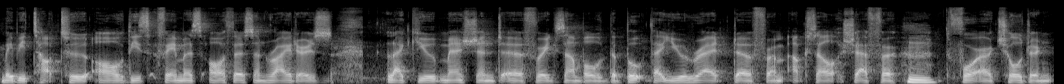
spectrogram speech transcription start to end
maybe talk to all these famous authors and writers like you mentioned, uh, for example, the book that you read uh, from Axel Scheffler hmm. for our children.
